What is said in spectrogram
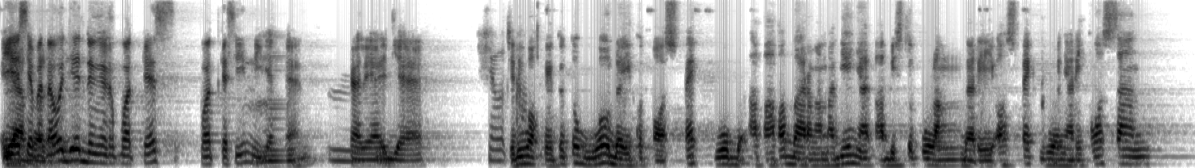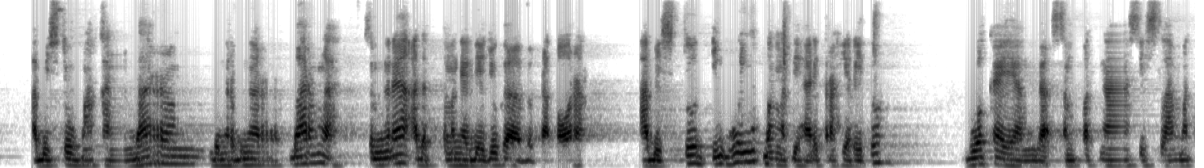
Iya siapa boleh. tahu dia denger podcast podcast ini Hmm. kan. Hmm. Kali aja. Jadi waktu itu tuh gue udah ikut ospek, gue apa-apa bareng sama dia. Abis itu pulang dari ospek, gue nyari kosan. Abis itu makan bareng, bener-bener bareng lah. Sebenarnya ada temennya dia juga beberapa orang. Abis itu gue inget banget di hari terakhir itu, gue kayak nggak sempet ngasih selamat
